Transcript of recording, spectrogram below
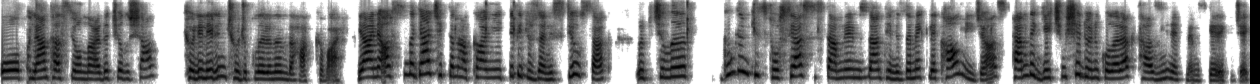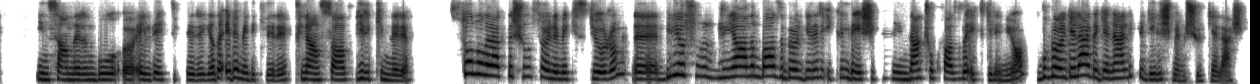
o plantasyonlarda çalışan kölelerin çocuklarının da hakkı var. Yani aslında gerçekten hakkaniyetli bir düzen istiyorsak ırkçılığı bugünkü sosyal sistemlerimizden temizlemekle kalmayacağız. Hem de geçmişe dönük olarak tazmin etmemiz gerekecek insanların bu e, elde ettikleri ya da edemedikleri finansal birikimleri. Son olarak da şunu söylemek istiyorum. E, biliyorsunuz dünyanın bazı bölgeleri iklim değişikliğinden çok fazla etkileniyor. Bu bölgeler de genellikle gelişmemiş ülkeler.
